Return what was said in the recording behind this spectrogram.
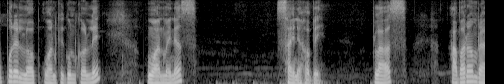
উপরের লব ওয়ানকে গুণ করলে ওয়ান মাইনাস সাইনে হবে। প্লাস আবারও আমরা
